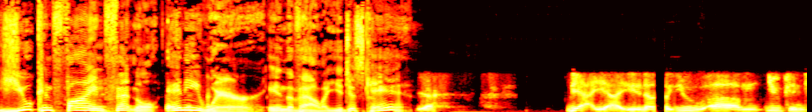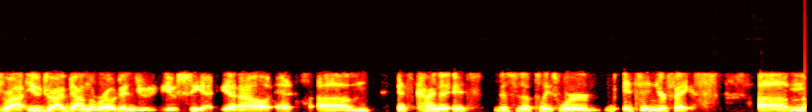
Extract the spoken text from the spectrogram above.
you can find fentanyl anywhere in the valley. You just can. Yeah. Yeah, yeah, you know, you um you can drive you drive down the road and you you see it, you know. It's um it's kind of it's this is a place where it's in your face, um,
